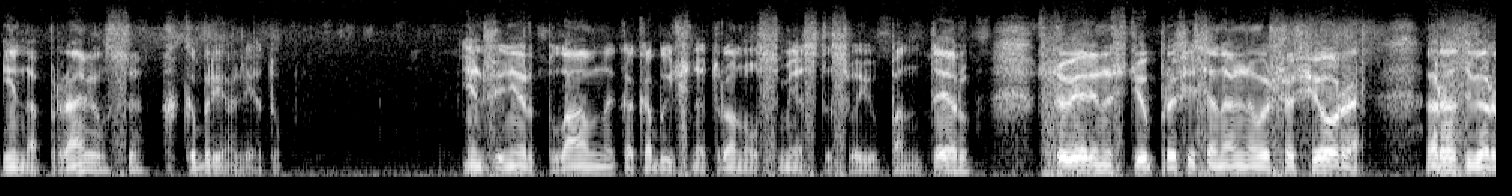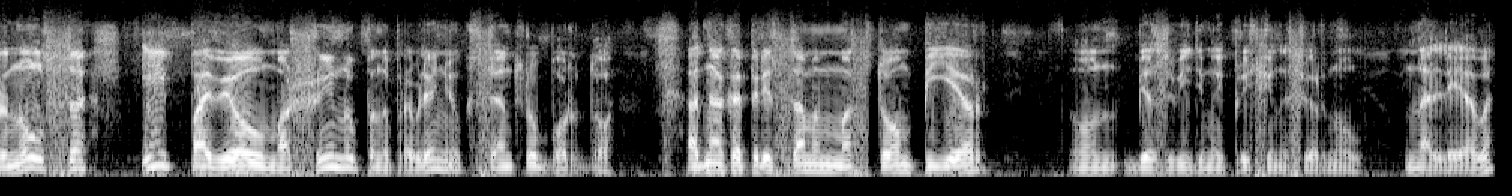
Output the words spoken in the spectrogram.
и направился к кабриолету. Инженер плавно, как обычно, тронул с места свою «Пантеру», с уверенностью профессионального шофера развернулся и повел машину по направлению к центру Бордо – Однако перед самым мостом Пьер, он без видимой причины свернул налево,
